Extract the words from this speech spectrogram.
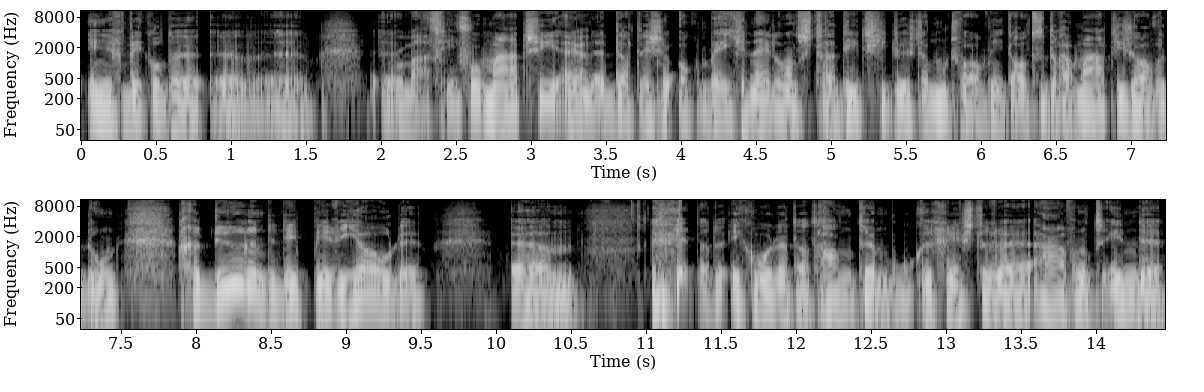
ingewikkelde Formatie. formatie. En dat is ook een beetje Nederlandse traditie. Dus daar moeten we ook niet al te dramatisch over doen. Gedurende die periode. ehm, dat, ik hoorde dat Han ten Broeke gisteravond in de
